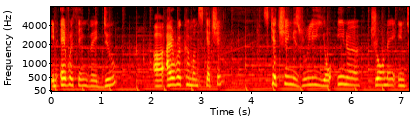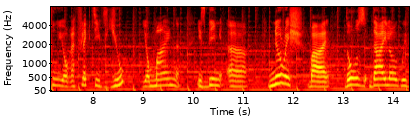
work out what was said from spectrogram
in everything they do. Uh, I recommend sketching. Sketching is really your inner journey into your reflective you. Your mind is being uh, nourished by those dialogue with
